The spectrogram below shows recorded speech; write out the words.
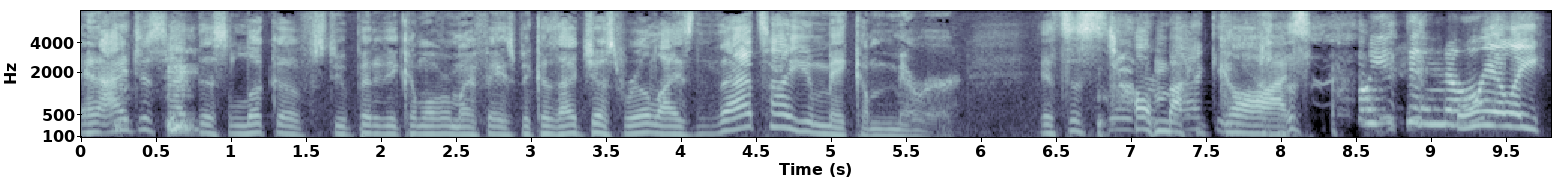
And I just had this look of stupidity come over my face because I just realized that's how you make a mirror. It's a Oh my. God. Oh, you didn't know? Really?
